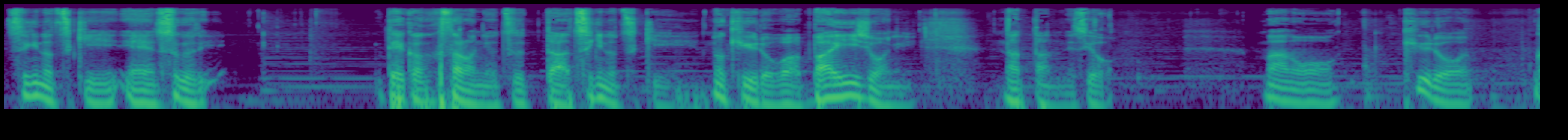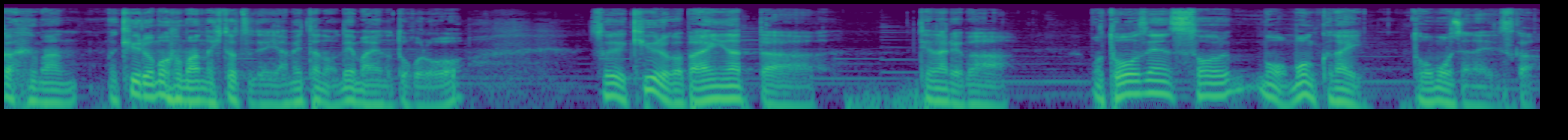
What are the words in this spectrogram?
次の月、えー、すぐ低価格サロンに移った次の月の給料は倍以上になったんですよ。まああの給料が不満給料も不満の一つで辞めたので前のところを。それで給料が倍になったってなればもう当然そうもう文句ないと思うじゃないですか。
